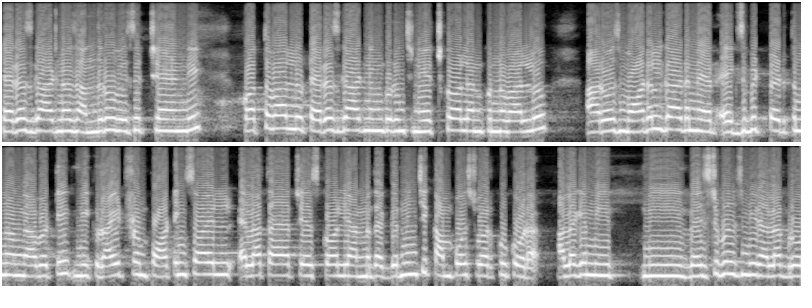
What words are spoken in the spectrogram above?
టెర్రస్ గార్డెనర్స్ అందరూ విజిట్ చేయండి. కొత్త వాళ్ళు టెర్రస్ గార్డెనింగ్ గురించి నేర్చుకోవాలనుకున్న వాళ్ళు ఆ రోజు మోడల్ గార్డెన్ ఎగ్జిబిట్ పెడుతున్నాం కాబట్టి మీకు రైట్ ఫ్రమ్ పాటింగ్ సాయిల్ ఎలా తయారు చేసుకోవాలి అన్న దగ్గర నుంచి కంపోస్ట్ వరకు కూడా. అలాగే మీ మీ వెజిటబుల్స్ మీరు ఎలా గ్రో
